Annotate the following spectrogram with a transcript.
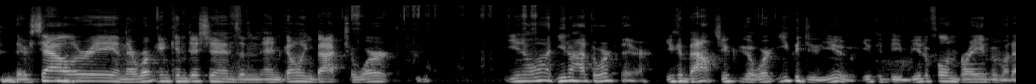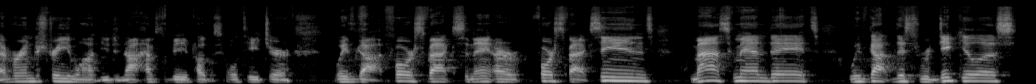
their salary and their working conditions and, and going back to work. You know what? You don't have to work there. You can bounce. You could go work. You could do you. You could be beautiful and brave in whatever industry you want. You do not have to be a public school teacher. We've got forced vaccinate or forced vaccines, mask mandates. We've got this ridiculous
